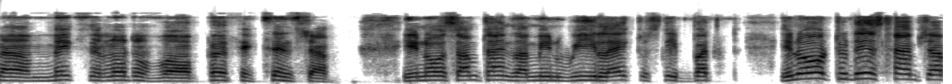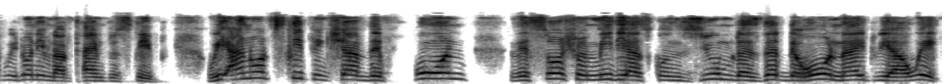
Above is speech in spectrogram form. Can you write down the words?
uh, makes a lot of uh, perfect sense, Shaf. You know, sometimes, I mean, we like to sleep, but you know, today's time, Shaf, we don't even have time to sleep. We are not sleeping, Shaf. The phone, the social media has consumed us that the whole night we are awake,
